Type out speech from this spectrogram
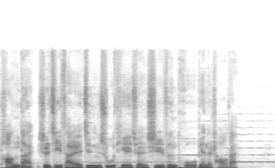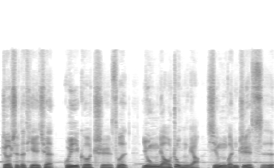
唐代是记载金书铁券十分普遍的朝代，这时的铁券规格、尺寸、用料、重量、行文致辞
